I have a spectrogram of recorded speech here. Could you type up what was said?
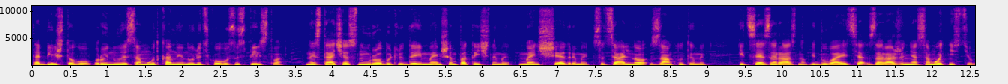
та більш того, руйнує саму тканину людського суспільства. Нестача сну робить людей менш емпатичними, менш щедрими, соціально замкнутими, і це заразно відбувається зараження самотністю.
